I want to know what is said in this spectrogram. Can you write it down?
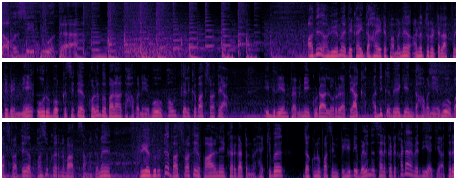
දවසේ පුවත අද අලුවම දෙකයි දහයට පමණ අනතුරට ලක්ව තිබෙන්නේ ඌරු බොක්ක සිට කොළඹ බලාධාවනය වූ පෞද්ගලික බස්රථයක්. ඉදිරියෙන් පැමිණි කුඩා ලොරරථයක් අධික වේගෙන් දහවනය වූ බස්රථය පසු කරනවත් සමගම ක්‍රියදුරට බස්රථය පාලනය කරගත නොහැකිව දකුණු පසින් පිහිටි වෙළඳ සැලකට කඩා වැදී ඇති අතර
